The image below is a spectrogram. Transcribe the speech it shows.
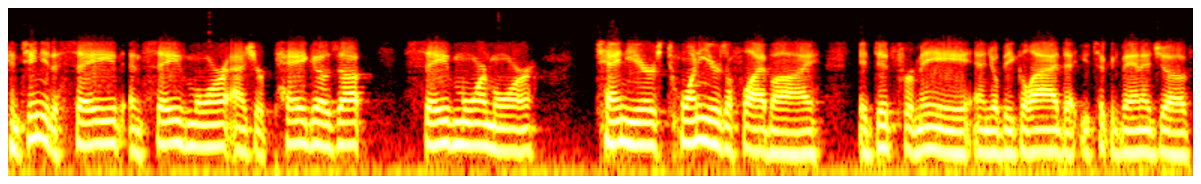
continue to save and save more as your pay goes up, save more and more. 10 years, 20 years will fly by. It did for me, and you'll be glad that you took advantage of,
